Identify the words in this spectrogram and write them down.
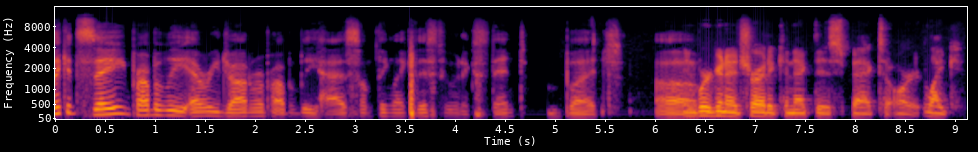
I could say probably every genre probably has something like this to an extent, but um, and we're gonna try to connect this back to art, like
